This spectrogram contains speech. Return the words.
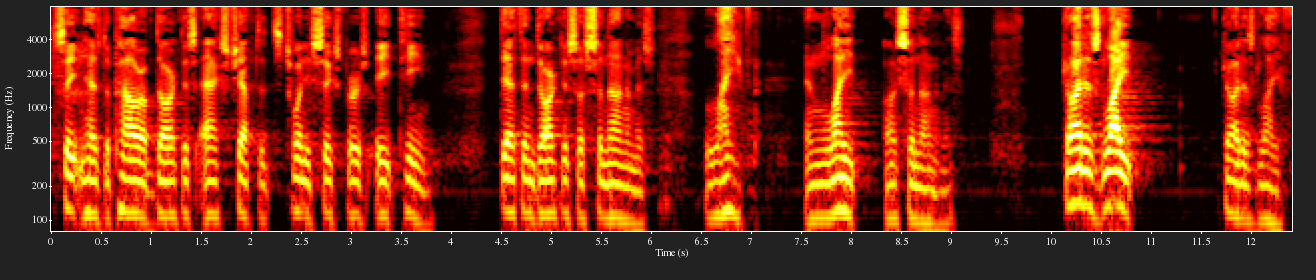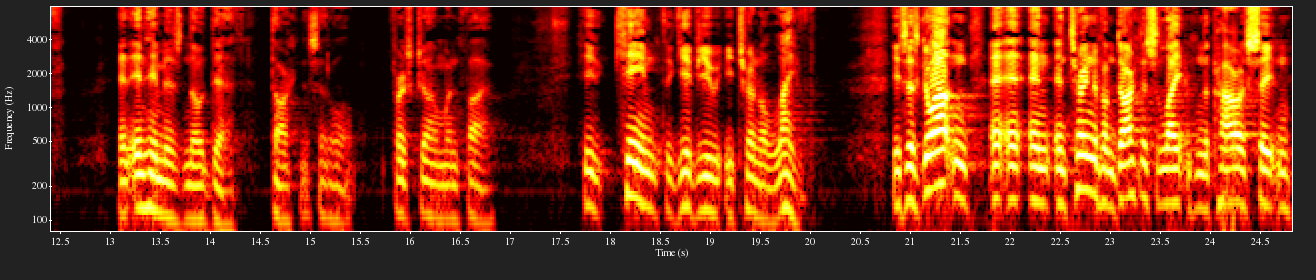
Satan has the power of darkness. Acts chapter 26, verse 18. Death and darkness are synonymous. Life and light are synonymous. God is light. God is life. And in him is no death, darkness at all. 1 John 1 5. He came to give you eternal life. He says, Go out and, and, and, turn from darkness to light and from the power of Satan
